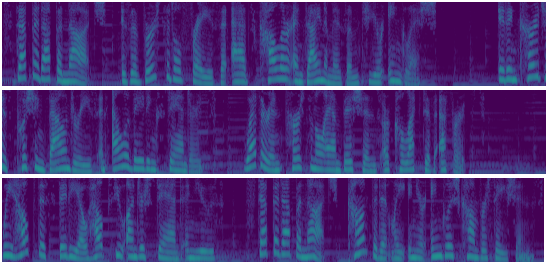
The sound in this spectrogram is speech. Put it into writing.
Step it up a notch is a versatile phrase that adds color and dynamism to your English. It encourages pushing boundaries and elevating standards, whether in personal ambitions or collective efforts. We hope this video helps you understand and use Step It Up a Notch confidently in your English conversations.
